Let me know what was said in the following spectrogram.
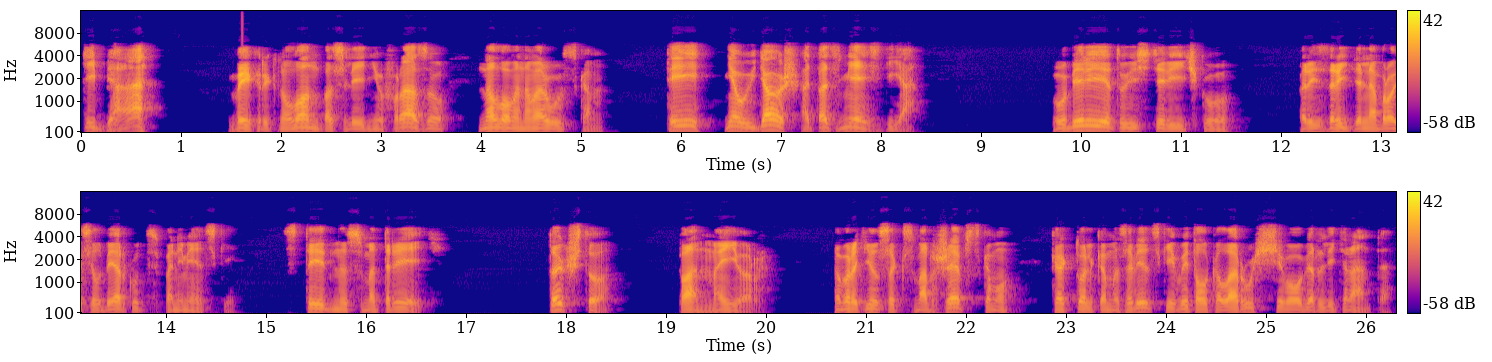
тебя. — выкрикнул он последнюю фразу на ломаном русском. «Ты не уйдешь от возмездия!» «Убери эту истеричку!» — презрительно бросил Беркут по-немецки. «Стыдно смотреть!» «Так что, пан майор?» — обратился к Сморжевскому, как только Мазовецкий вытолкал орущего обер-лейтенанта.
